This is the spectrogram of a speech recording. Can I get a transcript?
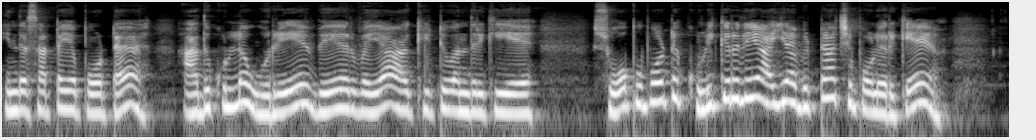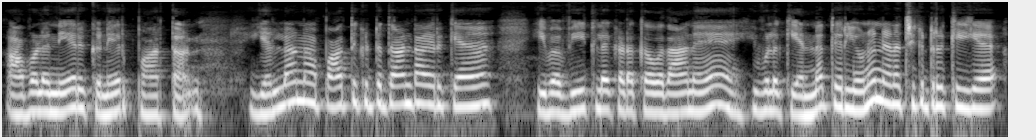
இந்த சட்டையை போட்ட? அதுக்குள்ள ஒரே வேர்வையா ஆக்கிட்டு வந்திருக்கியே. சோப்பு போட்டு குளிக்கிறதே ஐயா விட்டாச்சு போல இருக்கே அவளை நேருக்கு நேர் பார்த்தான். எல்லாம் நான் பார்த்துக்கிட்டு தாண்டா இருக்கேன். இவ வீட்டில் கிடக்கவ தானே இவளுக்கு என்ன தெரியும்னு நினச்சிக்கிட்டு இருக்கீங்க?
